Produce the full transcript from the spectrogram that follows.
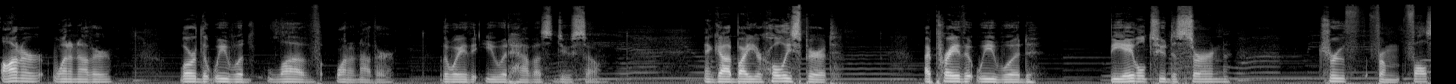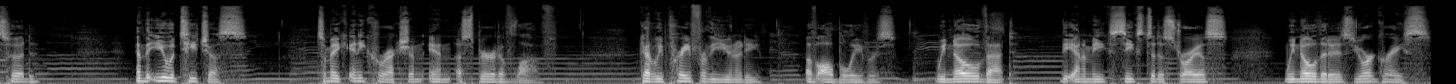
honor one another, Lord, that we would love one another the way that you would have us do so. And God, by your Holy Spirit, I pray that we would be able to discern truth from falsehood, and that you would teach us to make any correction in a spirit of love. God, we pray for the unity of all believers. We know that the enemy seeks to destroy us. We know that it is your grace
